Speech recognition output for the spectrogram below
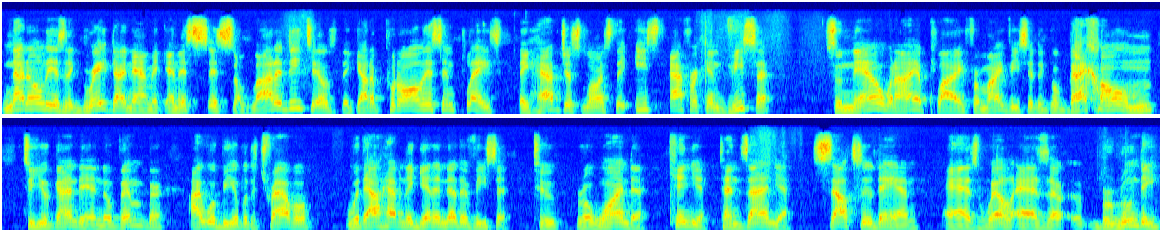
not only is a great dynamic, and it's it's a lot of details. They got to put all this in place. They have just launched the East African visa. So now when I apply for my visa to go back home to Uganda in November, I will be able to travel without having to get another visa to Rwanda, Kenya, Tanzania, South Sudan, as well as uh, Burundi.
